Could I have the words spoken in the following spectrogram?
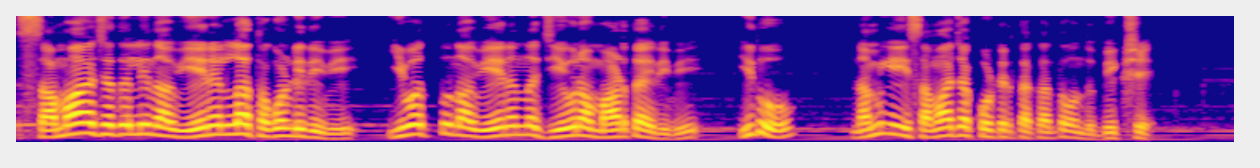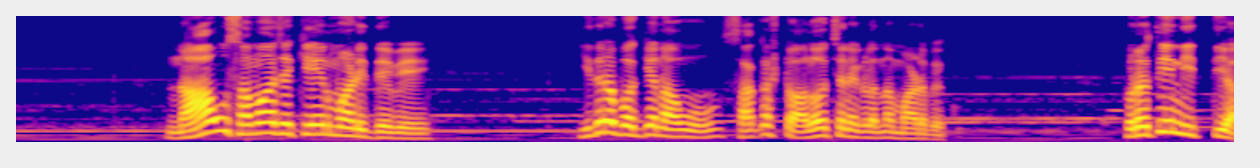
ಸಮಾಜದಲ್ಲಿ ನಾವು ಏನೆಲ್ಲ ತಗೊಂಡಿದ್ದೀವಿ ಇವತ್ತು ನಾವು ಏನನ್ನ ಜೀವನ ಮಾಡ್ತಾ ಇದ್ದೀವಿ ಇದು ನಮಗೆ ಈ ಸಮಾಜ ಕೊಟ್ಟಿರ್ತಕ್ಕಂಥ ಒಂದು ಭಿಕ್ಷೆ. ನಾವು ಸಮಾಜಕ್ಕೆ ಏನು ಮಾಡಿದ್ದೇವೆ? ಇದರ ಬಗ್ಗೆ ನಾವು ಸಾಕಷ್ಟು ಆಲೋಚನೆಗಳನ್ನು ಮಾಡಬೇಕು. ಪ್ರತಿನಿತ್ಯ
